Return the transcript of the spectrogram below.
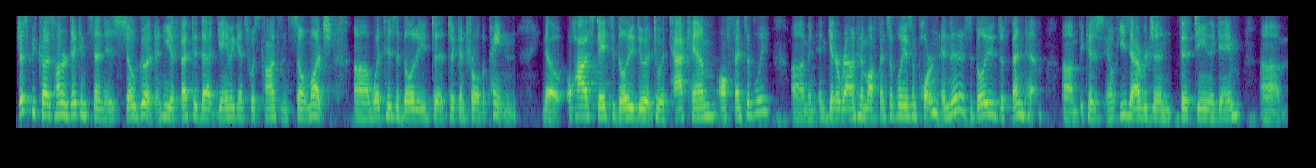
just because Hunter Dickinson is so good and he affected that game against Wisconsin so much um, with his ability to to control the paint. And, you know Ohio State's ability to do it to attack him offensively um, and, and, get around him offensively is important, and then its ability to defend him um, because you know he's averaging 15 a game. Um,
